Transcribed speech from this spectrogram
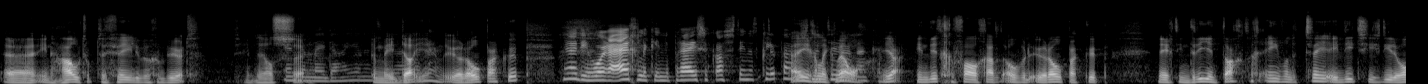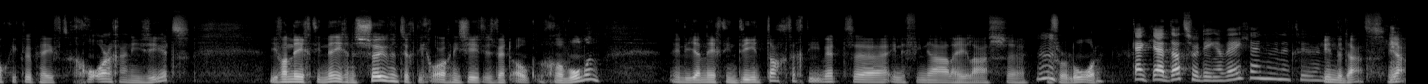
eh, in hout op de Veluwe gebeurt. En zelfs En eh, de medaille een medaille, de Europa Cup. Ja, die horen eigenlijk in de prijzenkast in het clubhuis Eigenlijk wel. natuurlijk. Ja, in dit geval gaat het over de Europa Cup 1983. Een van de twee edities die de hockeyclub heeft georganiseerd. Die van 1979 die georganiseerd is, werd ook gewonnen. En die van 1983 die werd eh, in de finale helaas eh, Hmm. verloren. Kijk, ja, dat soort dingen weet jij nu natuurlijk. Inderdaad, ja.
